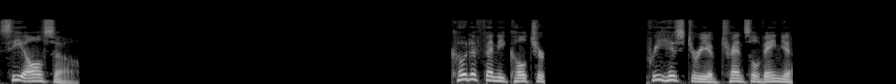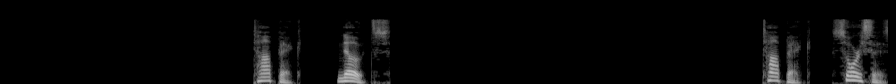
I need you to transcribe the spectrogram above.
See also Coțofeni culture Prehistory of Transylvania Topic Notes Topic Sources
